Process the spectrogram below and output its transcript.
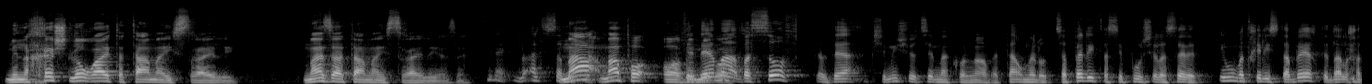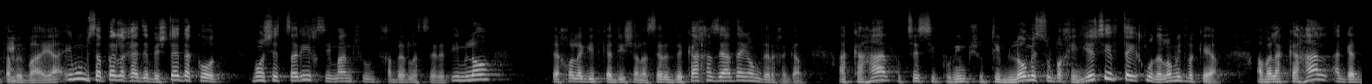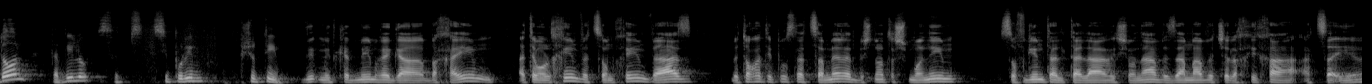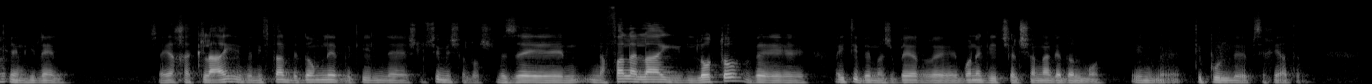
מנחש לא רע את הטעם הישראלי. מה זה הטעם הישראלי הזה? תראה, לא, אל תסבך מה. מה פה אתה אוהבים יודע לראות? מה, בסוף, אתה יודע, כשמישהו יוצא מהקולנוע ואתה אומר לו, תספר לי את הסיפור של הסרט, אם הוא מתחיל להסתבך, תדע לך, אתה בבעיה. אם הוא מספר לך את זה בשתי דקות, כמו שצריך, סימן שהוא יתחבר לסרט. אם לא, אתה יכול להגיד קדיש על הסרט, וככה זה עד היום, דרך אגב. הקהל רוצה סיפורים פשוטים, לא מסובכים. יש סרטי איחוד, אני לא מתווכח, אבל הקהל הגדול, תביא לו סיפורים פשוטים. מתקדמים רגע בחיים, אתם הולכים וצומחים, ואז בתוך הטיפוס לצמרת בשנות ה-80 סופגים טלטלה הראשונה, וזה המוות של אחיך הצעיר. כן, הלל, שהיה חקלאי ונפטר בדום לב בגיל אה, 33. וזה נפל עליי לא טוב, והייתי במשבר, אה, בוא נגיד, של שנה גדול מאוד, עם אה, טיפול אה, פסיכיאטרי.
